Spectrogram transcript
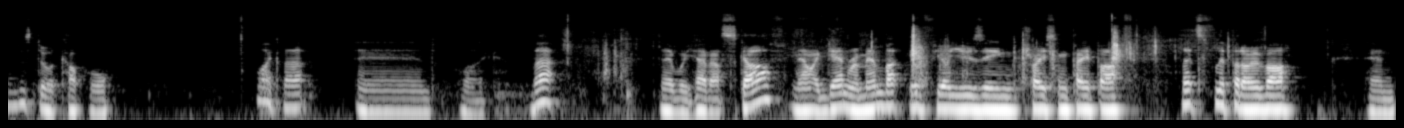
and just do a couple like that and like that. There we have our scarf. Now again, remember, if you're using tracing paper, let's flip it over and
